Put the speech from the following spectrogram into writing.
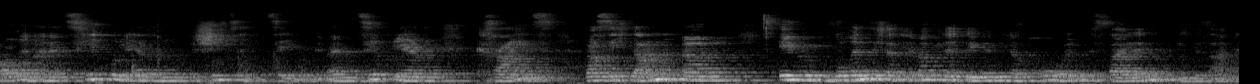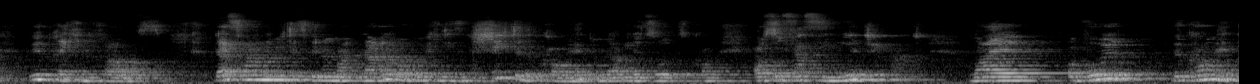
auch in einer zirkulären Geschichtserzählung, in einem zirkulären Kreis, was sich dann ähm, eben, worin sich dann immer wieder Dinge wiederholen, es sei denn, wie gesagt, wir brechen raus. Das war nämlich das Phänomenale, warum mich diese Geschichte The Comet, um da wieder zurückzukommen, auch so fasziniert hat. Weil, obwohl The Comet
